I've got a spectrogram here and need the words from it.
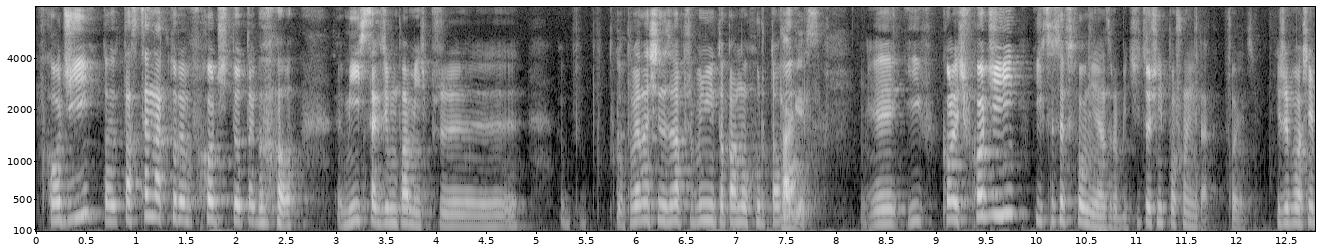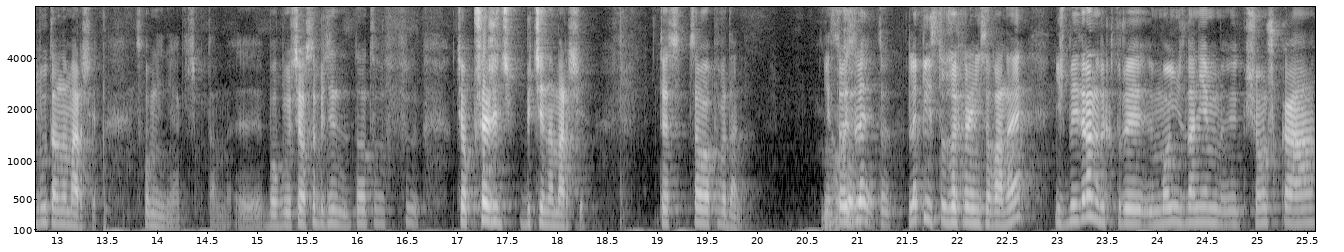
wchodzi, to, ta scena, która wchodzi do tego miejsca, gdzie mu pamięć przy... Opowiadanie się nazywa Przypomnij to panu Hurtowo. Tak jest. Y, I koleś wchodzi i chce sobie wspomnienia zrobić i coś nie poszło nie tak, koniec. I żeby właśnie był tam na Marsie, wspomnienie jakieś tam, y, bo chciał sobie, no to w, chciał przeżyć bycie na Marsie. To jest całe opowiadanie. Więc No to jest okej. le, to lepiej jest to zekranizowane niż Blade Runner, który moim zdaniem y, książka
